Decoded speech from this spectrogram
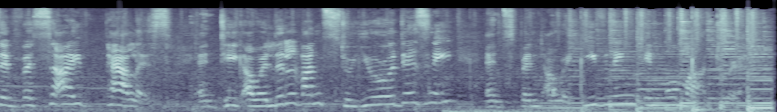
the Versailles Palace and take our little ones to Euro Disney and spend our evening in Montmartre.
